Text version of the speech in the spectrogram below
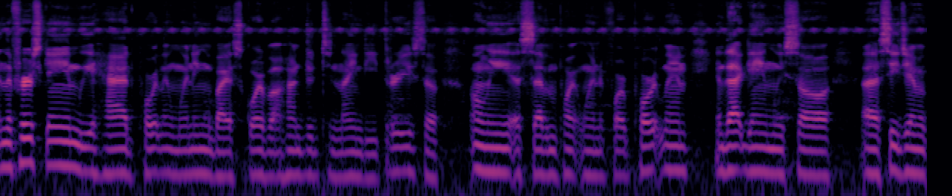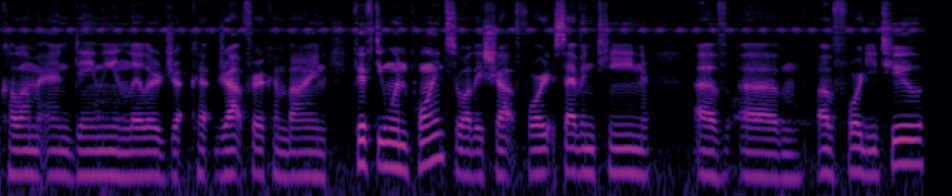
In the first game, we had Portland winning by a score of 100 to 93, so only a seven point win for Portland. In that game, we saw uh, CJ McCollum and Damian Lillard dro- drop for a combined 51 points while they shot 40, 17 of um, of 42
